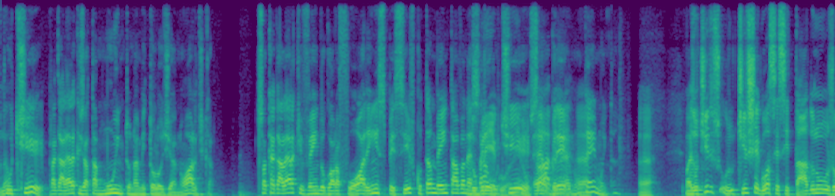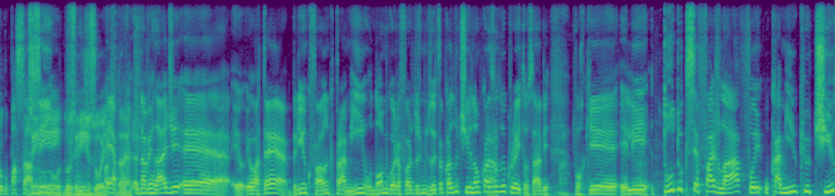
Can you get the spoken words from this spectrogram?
Não. O Tyr, pra galera que já tá muito na mitologia nórdica, só que a galera que vem do God of War em específico também tava nessa. grego, o não é, sabe, o grego, né? não É. tem muita. É. Mas o TIR, o TIR chegou a ser citado no jogo passado, Sim, no 2018. É, né? na verdade, é, eu, eu até brinco falando que pra mim o nome God of War 2018 é por causa do Tyr, não por causa Ah. do Kratos, sabe? Porque ele. Tudo que você faz lá foi o caminho que o Tyr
